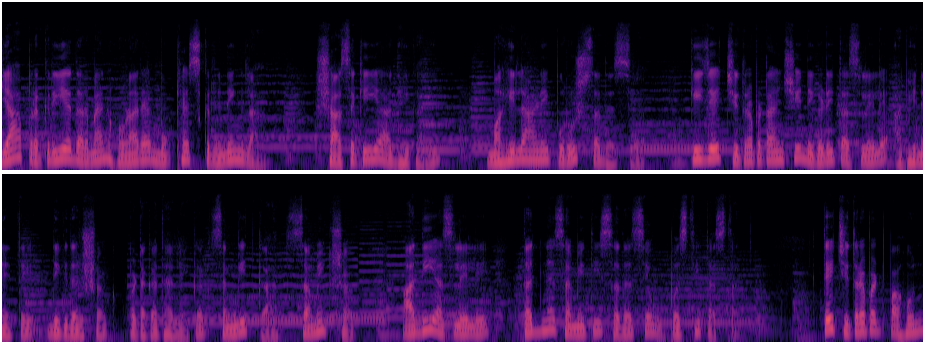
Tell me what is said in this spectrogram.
या प्रक्रियेदरम्यान होणाऱ्या मुख्य स्क्रीनिंगला शासकीय अधिकारी महिला आणि पुरुष सदस्य की जे चित्रपटांशी निगडीत असलेले अभिनेते दिग्दर्शक पटकथा लेखक संगीतकार समीक्षक आदी असलेले तज्ज्ञ समिती सदस्य उपस्थित असतात. ते चित्रपट पाहून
